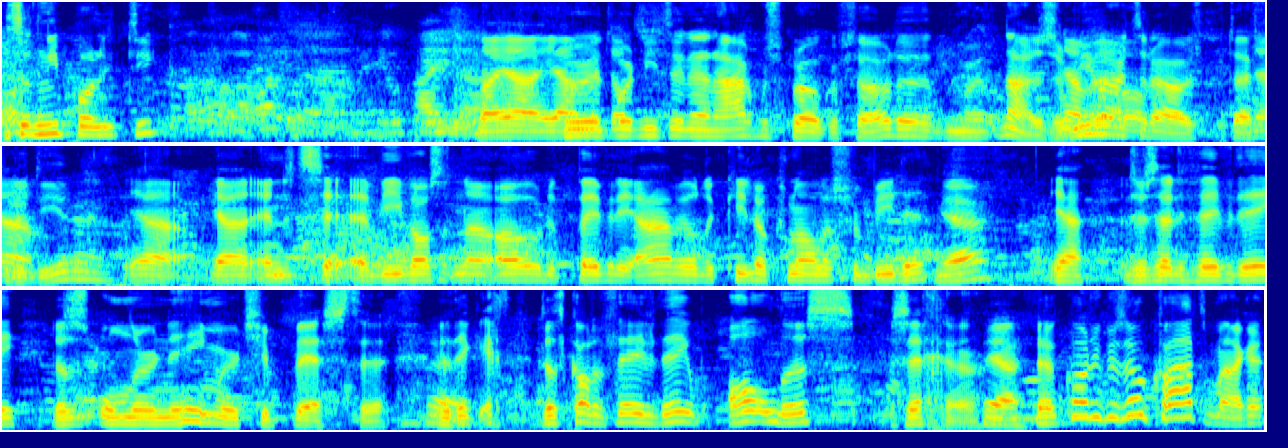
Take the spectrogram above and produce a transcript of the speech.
Is dat niet politiek? Nou ja, ja, maar het dat- wordt niet in Den Haag besproken of zo. De, maar, nou, dat is ook Ja, niet waar trouwens. Partij voor de Dieren. Ja, ja en het, eh, wie was het nou? Oh, de PvdA wilde kiloknallers verbieden. Ja? Ja, dus zei de VVD, dat is ondernemertje pesten. Dat, ik echt, dat kan de VVD op alles zeggen. Ja. Daar kan ik me zo kwaad maken.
